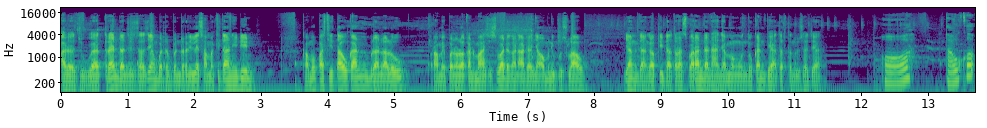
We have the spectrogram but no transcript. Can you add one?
ada juga tren dan sensasi yang bener-bener relate sama kita nih Din. Kamu pasti tahu kan bulan lalu ramai penolakan mahasiswa dengan adanya Omnibus Law yang dianggap tidak transparan dan hanya menguntungkan pihak tertentu saja. Oh, tahu kok.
